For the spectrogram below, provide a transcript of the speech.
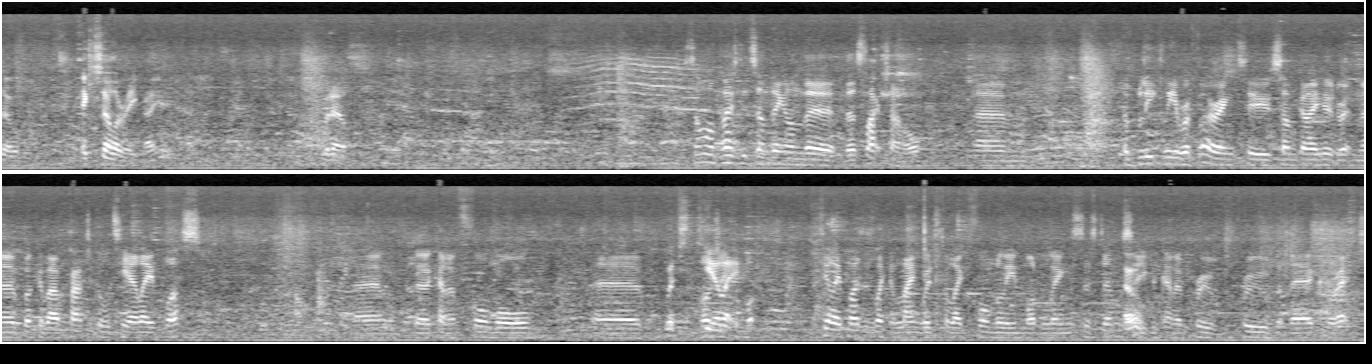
So accelerate, right? What else? Someone posted something on the, the Slack channel, um, obliquely referring to some guy who had written a book about practical TLA plus, um, the kind of formal. Uh, What's TLA? TLA plus is like a language for like formally modeling systems, so Oh. you can kind of prove prove that they're correct,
